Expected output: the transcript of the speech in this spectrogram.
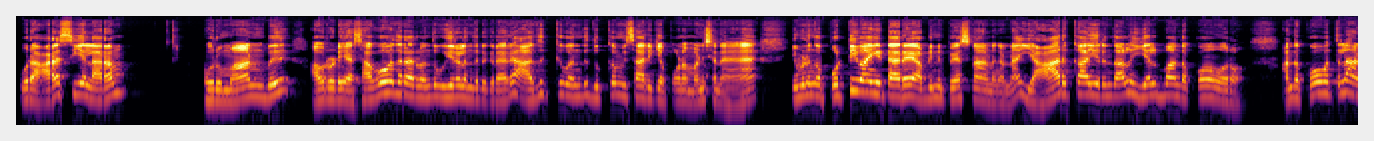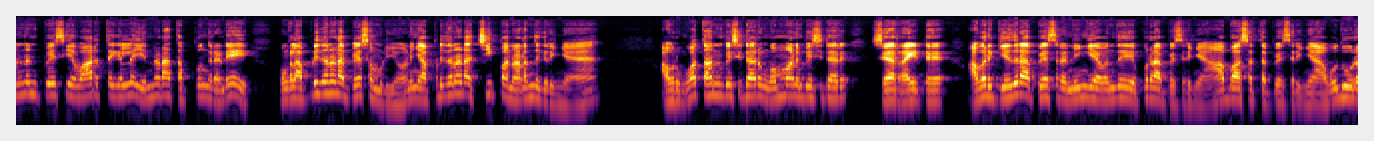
ஒரு அரசியல் அறம் ஒரு மாண்பு அவருடைய சகோதரர் வந்து உயிரிழந்திருக்கிறாரு. அதுக்கு வந்து துக்கம் விசாரிக்க போன மனுஷனை இவனுங்க பொட்டி வாங்கிட்டாரு அப்படின்னு பேசினானுங்கன்னா யாருக்கா இருந்தாலும் இயல்பா அந்த கோவம் வரும். அந்த கோவத்துல அண்ணன் பேசிய வார்த்தைகள்ல என்னடா தப்புங்கிறேன் உங்களை அப்படி தானடா பேச முடியும்? நீங்கள் அப்படி தானடா சீப்பாக நடந்துக்கிறீங்க? அவர் கோத்தான்னு பேசிட்டாரு உங்க அம்மான்னு பேசிட்டாரு. சரி ரைட்டு அவருக்கு எதிராக பேசுகிற நீங்கள் வந்து எப்படா பேசுகிறீங்க ஆபாசத்தை பேசுகிறீங்க அவதூற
